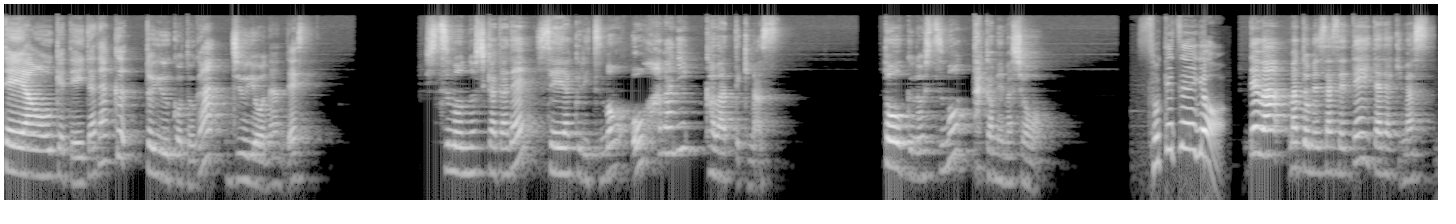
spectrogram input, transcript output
提案を受けていただくということが重要なんです。質問の仕方で制約率も大幅に変わってきます。トークの質も高めましょ即決営業う。では、まとめさせていただきます。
